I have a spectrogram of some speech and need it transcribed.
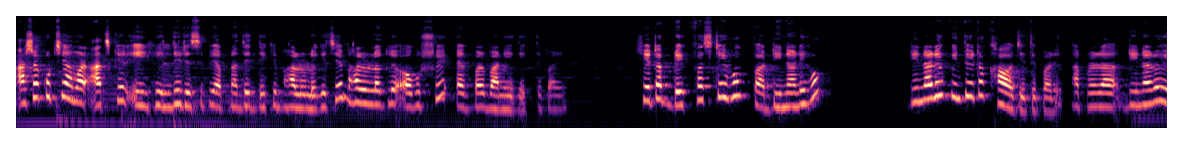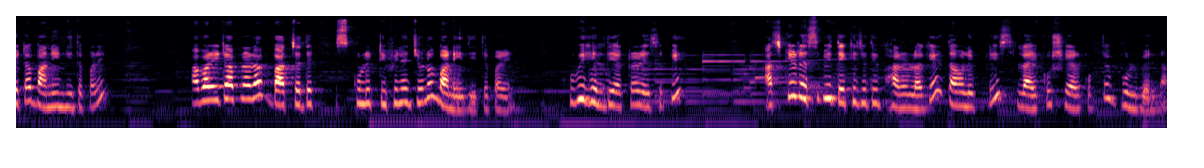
আশা করছি আমার আজকের এই হেলদি রেসিপি আপনাদের দেখে ভালো লেগেছে। ভালো লাগলে অবশ্যই একবার বানিয়ে দেখতে পারেন। সেটা ব্রেকফাস্টে হোক বা ডিনারে হোক ডিনারেও কিন্তু এটা খাওয়া যেতে পারে। আপনারা ডিনারেও এটা বানিয়ে নিতে পারেন। আবার এটা আপনারা বাচ্চাদের স্কুলের টিফিনের জন্য বানিয়ে দিতে পারেন। খুবই হেলদি একটা রেসিপি আজকের রেসিপি দেখে যদি ভালো লাগে, তাহলে প্লিজ লাইক ও শেয়ার করতে ভুলবেন না।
